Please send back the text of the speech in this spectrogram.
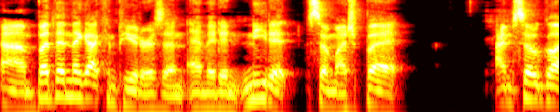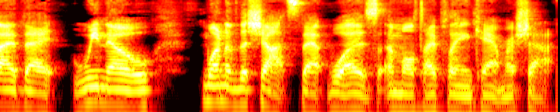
Um, but then they got computers and, and they didn't need it so much. But I'm so glad that we know one of the shots that was a multiplane camera shot.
